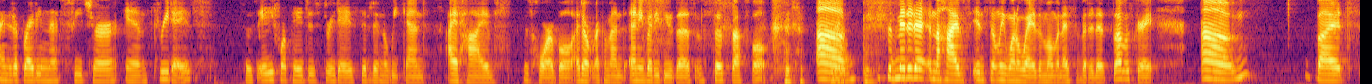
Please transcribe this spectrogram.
I ended up writing this feature in three days. So it was 84 pages, three days, did it in a weekend. I had hives. It was horrible. I don't recommend anybody do this. It was so stressful. Um, submitted it, and the hives instantly went away the moment I submitted it. So that was great. Um, but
